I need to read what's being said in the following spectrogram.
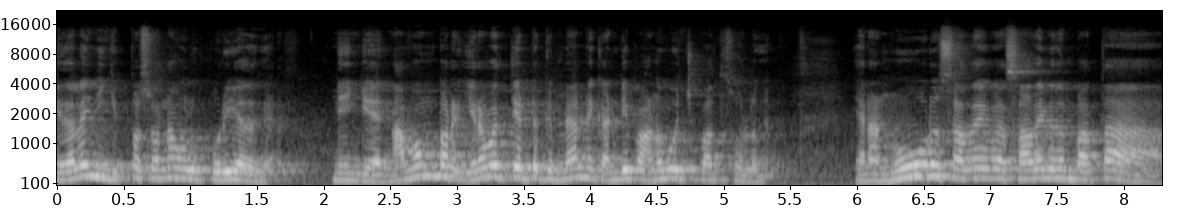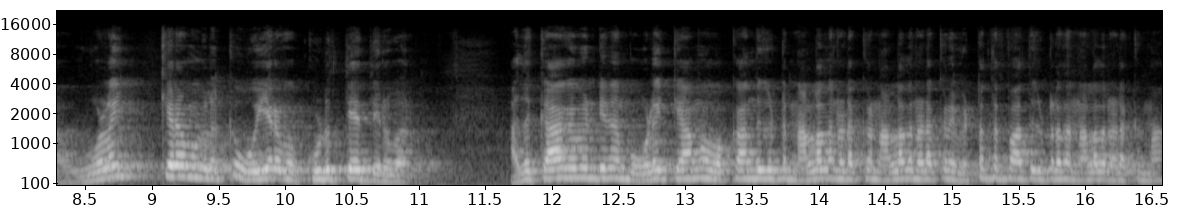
இதெல்லாம் நீங்கள் இப்போ சொன்னால் உங்களுக்கு புரியாதுங்க. நீங்கள் நவம்பர் இருபத்தி எட்டுக்கு மேலே நீங்கள் கண்டிப்பாக அனுபவித்து பார்த்து சொல்லுங்கள் ஏன்னா நூறு சதவீத சதவீதம் பார்த்தா உழைக்கிறவங்களுக்கு உயர்வை கொடுத்தே தருவார். அதுக்காக வேண்டி நம்ம உழைக்காமல் உக்காந்துக்கிட்டு நல்லது நடக்கும் நல்லது நடக்கிற விட்டத்தை பார்த்துக்கிட்டு இருந்தால் நல்லது நடக்குமா?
